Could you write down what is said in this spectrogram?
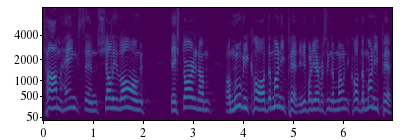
Tom Hanks and Shelley Long, they starred in a, a movie called The Money Pit. Anybody ever seen the movie called The Money Pit?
